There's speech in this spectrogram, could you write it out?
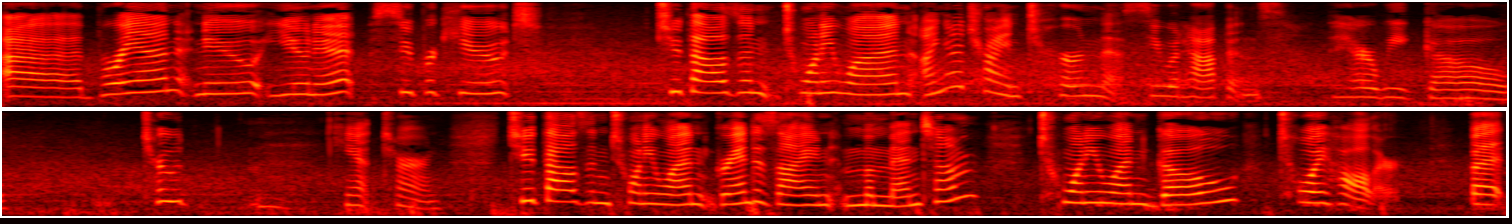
uh, brand new unit, super cute, 2021. I'm gonna try and turn this, see what happens. There we go. Two can't turn. 2021 Grand Design Momentum 21 Go toy hauler. But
